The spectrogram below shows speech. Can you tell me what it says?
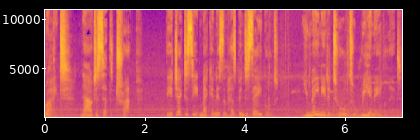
Right. Now to set the trap. The ejector seat mechanism has been disabled. You may need a tool to re-enable it.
